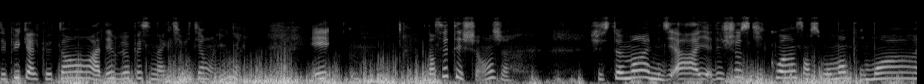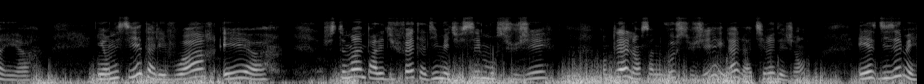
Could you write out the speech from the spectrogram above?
depuis quelque temps a développé son activité en ligne. Et dans cet échange, justement, elle me dit Ah, il y a des choses qui coincent en ce moment pour moi. Et on essayait d'aller voir et justement, elle me parlait du fait, elle dit Mais tu sais, mon sujet, donc là, elle lance un nouveau sujet et là, elle a attiré des gens. Et elle se disait, mais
